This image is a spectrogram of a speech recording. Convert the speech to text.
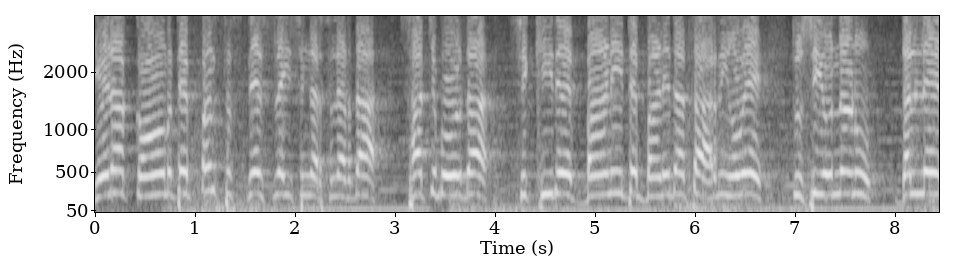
ਜਿਹੜਾ ਕੌਮ ਤੇ ਪੰਥ ਦੇ ਲਈ ਸੰਘਰਸ਼ ਲੜਦਾ, ਸੱਚ ਬੋਲਦਾ, ਸਿੱਖੀ ਦੇ ਬਾਣੀ ਤੇ ਬਾਣੀ ਦਾ ਧਾਰਨੀ ਹੋਵੇ, ਤੁਸੀਂ ਉਹਨਾਂ ਨੂੰ ਦੱਲੇ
